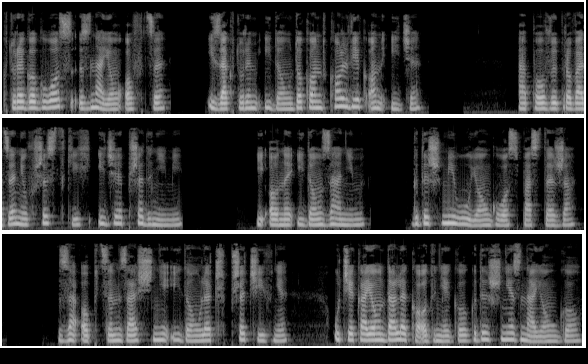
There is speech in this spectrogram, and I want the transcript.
którego głos znają owce i za którym idą, dokądkolwiek on idzie. A po wyprowadzeniu wszystkich idzie przed nimi i one idą za nim, gdyż miłują głos pasterza. Za obcym zaś nie idą, lecz przeciwnie, uciekają daleko od niego, gdyż nie znają go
